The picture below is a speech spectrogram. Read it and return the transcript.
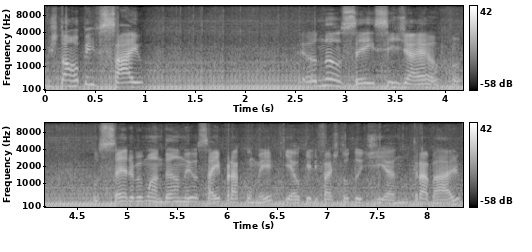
visto a roupa e saio. Eu não sei se já é o, o cérebro mandando eu sair para comer, que é o que ele faz todo dia no trabalho.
